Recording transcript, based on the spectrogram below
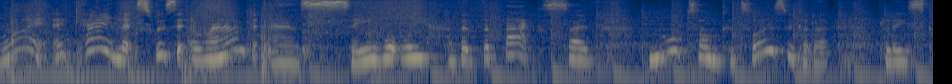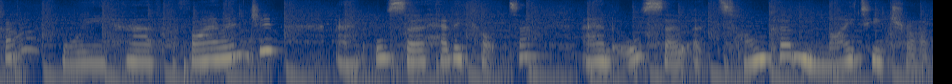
Right, okay, let's whiz it around and see what we have at the back. So, more Tonka toys. We've got a police car, we have a fire engine, and also a helicopter, and also a Tonka Mighty truck.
